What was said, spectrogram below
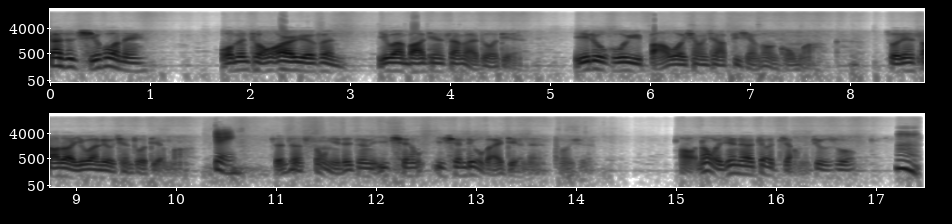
但是期货呢，我们从二月份一万八千三百多点，一路呼吁把握向下避险放空嘛。昨天杀到一万六千多点嘛，对，整整送你的真的一千一千六百点呢，同学。好，那我现在就要讲的就是说，嗯，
